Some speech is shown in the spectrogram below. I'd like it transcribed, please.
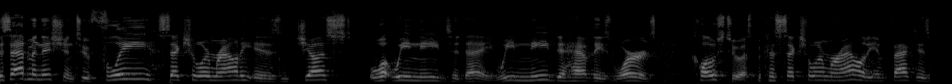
This admonition to flee sexual immorality is just what we need today. We need to have these words close to us because sexual immorality, in fact, is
